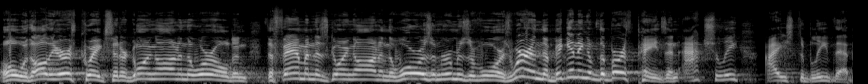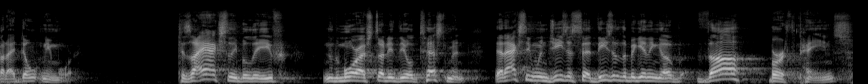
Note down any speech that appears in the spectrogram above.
oh, with all the earthquakes that are going on in the world and the famine that's going on and the wars and rumors of wars, we're in the beginning of the birth pains. And actually, I used to believe that, but I don't anymore. Because I actually believe, the more I've studied the Old Testament, that actually when Jesus said these are the beginning of the birth pains,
